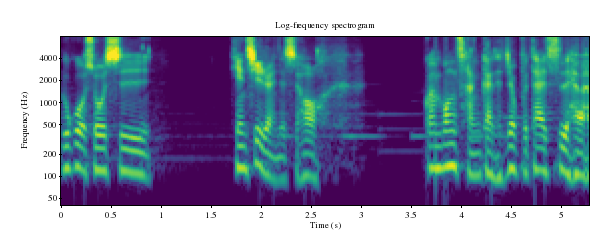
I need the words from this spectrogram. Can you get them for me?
如果说是天气冷的时候，关风禅可能就不太适合。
